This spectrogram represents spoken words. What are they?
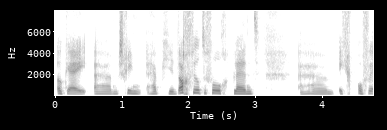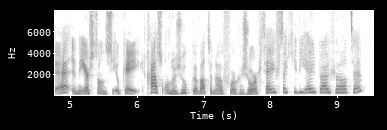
Oké, uh, misschien heb je je dag veel te vol gepland. Um, ik, of in eerste instantie, oké, ga eens onderzoeken wat er nou voor gezorgd heeft dat je die eetbui gehad hebt.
